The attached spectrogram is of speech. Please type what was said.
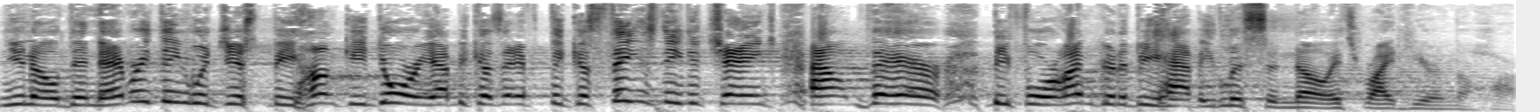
you know, then everything would just be hunky dory. Yeah, because if, because things need to change out there before I'm going to be happy. Listen, no, it's right here in the heart.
